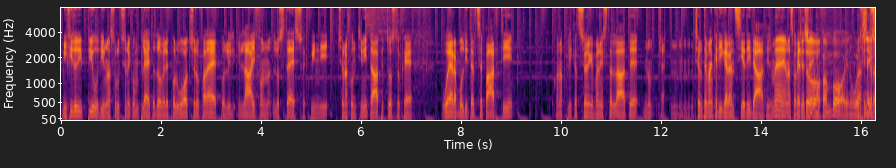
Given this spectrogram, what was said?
mi fido di più di una soluzione completa dove l'Apple Watch lo fa l'Apple, l'iPhone lo stesso e quindi c'è una continuità piuttosto che wearable di terze parti con applicazioni che vanno installate. non- cioè, mm, c'è un tema anche di garanzia dei dati. Secondo me è un Perché aspetto. sei un fanboy, non vuoi Ma sei- finire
